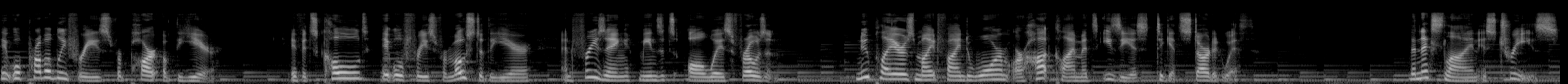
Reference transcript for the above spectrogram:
it will probably freeze for part of the year. If it's cold, it will freeze for most of the year, and freezing means it's always frozen. New players might find warm or hot climates easiest to get started with. The next line is trees.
